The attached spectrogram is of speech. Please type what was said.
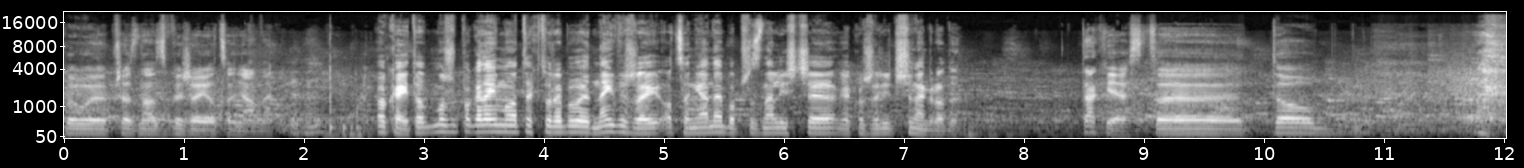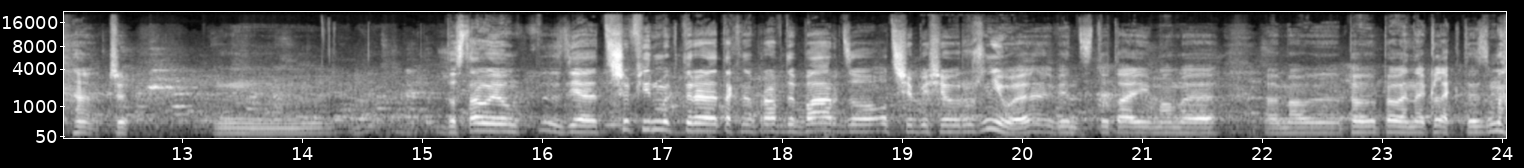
były przez nas wyżej oceniane. Okej, to może pogadajmy o tych, które były najwyżej oceniane, bo przyznaliście jako jury trzy nagrody. Tak jest. To czy mm, dostały ją je trzy firmy, które tak naprawdę bardzo od siebie się różniły, więc tutaj mamy e, mały, pe- pełen eklektyzm.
